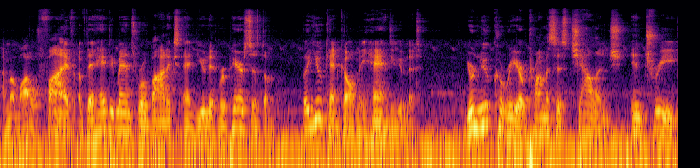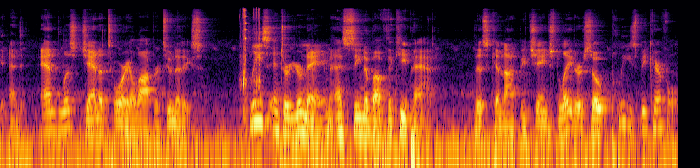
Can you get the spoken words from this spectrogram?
I'm a Model 5 of the Handyman's Robotics and Unit Repair System, but you can call me Hand Unit. Your new career promises challenge, intrigue, and endless janitorial opportunities. Please enter your name as seen above the keypad. This cannot be changed later, so please be careful.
